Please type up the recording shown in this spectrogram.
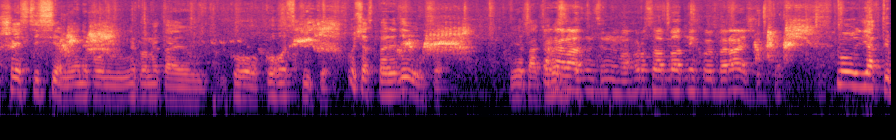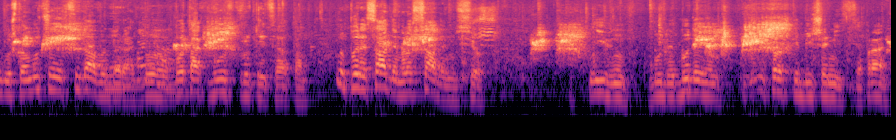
6 і 7, я не пам'ятаю, не пам'ятаю кого, кого скільки. Ну, зараз передивимося. Я так роз- Така різниці нема. Просто одних вибираєш і все. Ну як ти будеш там, лучше їх сюди вибирати, бо, бо так будеш крутитися там. Ну пересадимо, розсадимо, все. І ну, буде, буде їм ну, трошки більше місця, правильно?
